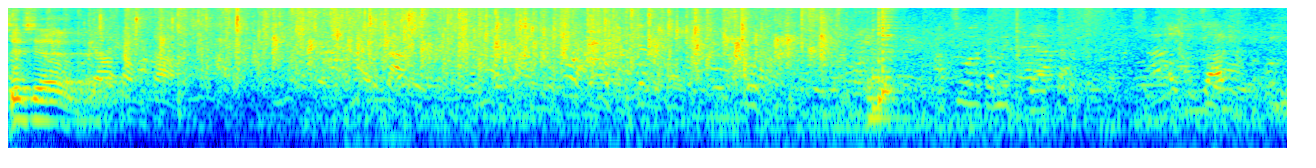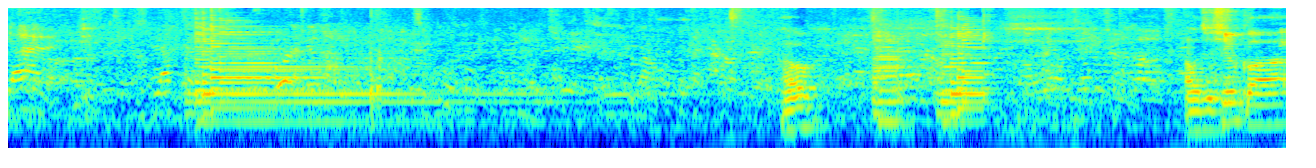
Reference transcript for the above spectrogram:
谢谢。好，后一首歌，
